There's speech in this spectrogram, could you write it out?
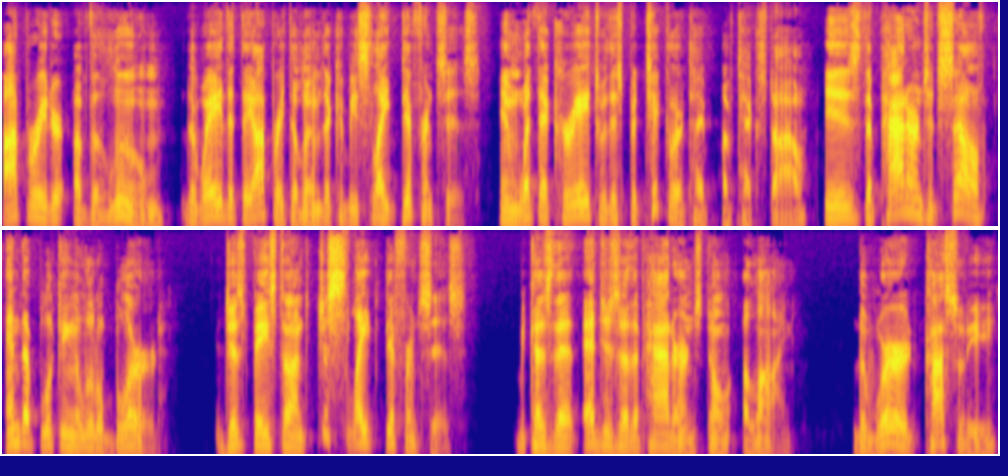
operator of the loom, the way that they operate the loom, there could be slight differences. And what that creates with this particular type of textile is the patterns itself end up looking a little blurred, just based on just slight differences, because the edges of the patterns don't align. The word kasuri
